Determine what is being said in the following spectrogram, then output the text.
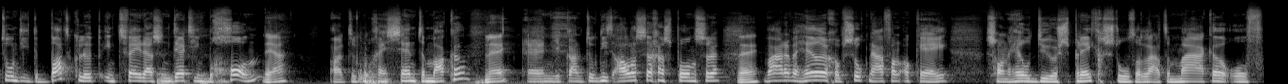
toen die debatclub in 2013 begon... Ja? had natuurlijk nog geen cent te makken. Nee? En je kan natuurlijk niet alles gaan sponsoren. Nee. Waren we heel erg op zoek naar van oké, zo'n heel duur spreekgestoel te laten maken. Of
